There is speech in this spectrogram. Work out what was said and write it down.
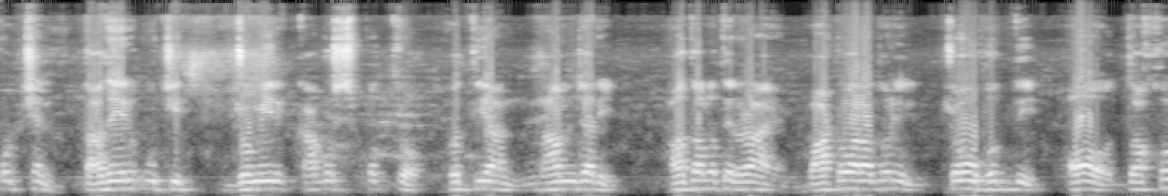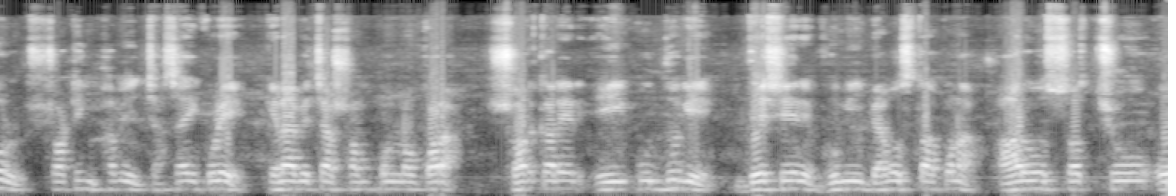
করছেন, তাদের উচিত জমির কাগজপত্র খতিয়ান নামজারি, আদালতের রায়, বাটোয়ারা দলিল, চৌহদ্দি ও দখল সঠিকভাবে যাচাই করে কেনাবেচা সম্পন্ন করা। সরকারের এই উদ্যোগে দেশের ভূমি ব্যবস্থাপনা আরও স্বচ্ছ ও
